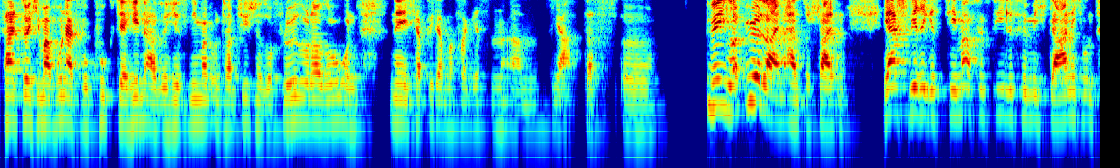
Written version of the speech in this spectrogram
falls euch immer wundert, wo guckt der hin? Also hier ist niemand unterm Tisch, eine Soufflöse oder so. Und nee, ich habe wieder mal vergessen, ähm, ja, das äh, Ürlein anzuschalten. Ja, schwieriges Thema für viele, für mich gar nicht. Und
